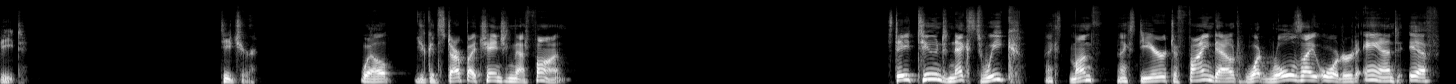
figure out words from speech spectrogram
Beat. Teacher. Well, you could start by changing that font. Stay tuned next week, next month, next year to find out what rolls I ordered and if,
